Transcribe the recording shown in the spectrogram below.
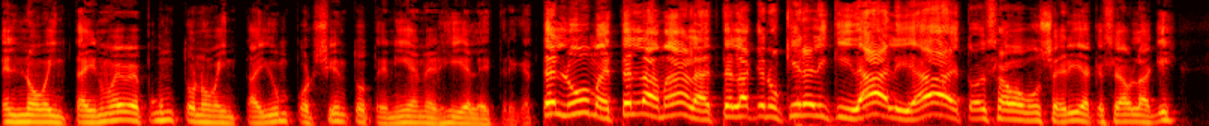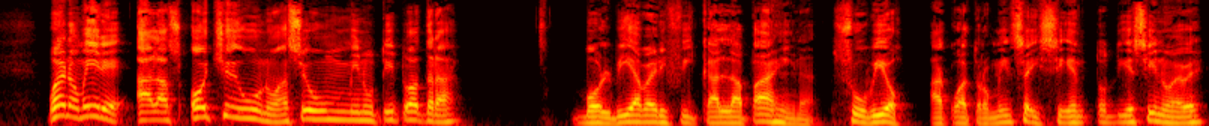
el 99.91% tenía energía eléctrica. Esta es Luma, esta es la mala, esta es la que no quiere liquidar y ah, toda esa babosería que se habla aquí. Bueno, mire, a las 8 y 1, hace un minutito atrás, volví a verificar la página, subió a 4.619,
